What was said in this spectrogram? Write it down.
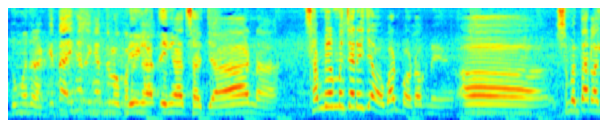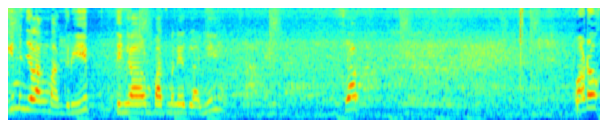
Tunggu bentar kita ingat-ingat dulu Pak. Diingat-ingat saja. Nah, sambil mencari jawaban Podok nih. eh, sebentar lagi menjelang maghrib, tinggal 4 menit lagi. Siap. Podok,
